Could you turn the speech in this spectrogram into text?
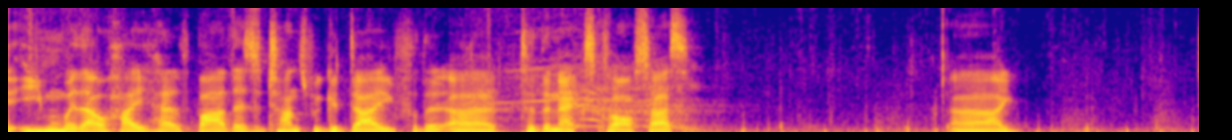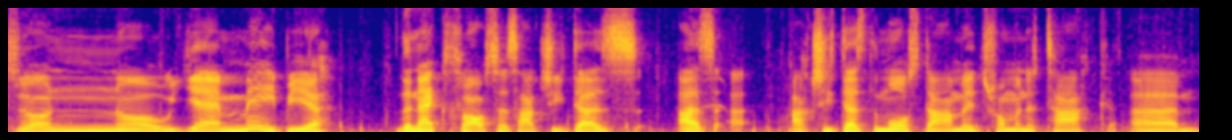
even with our high health bar, there's a chance we could die for the uh, to the next Colossus. Uh, I don't know. Yeah, maybe. The next Colossus actually does as uh, actually does the most damage from an attack um,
